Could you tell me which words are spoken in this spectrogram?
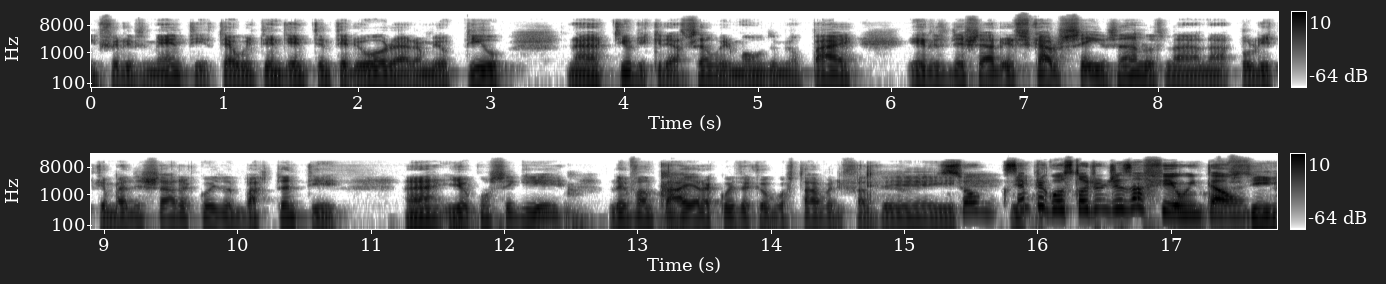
infelizmente até o intendente anterior era meu tio, né? Tio de criação, irmão do meu pai. Eles deixaram, eles ficaram seis anos na, na política, mas deixaram a coisa bastante né? E eu consegui levantar, e era coisa que eu gostava de fazer. E, o senhor sempre e, gostou de um desafio, então? Sim,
